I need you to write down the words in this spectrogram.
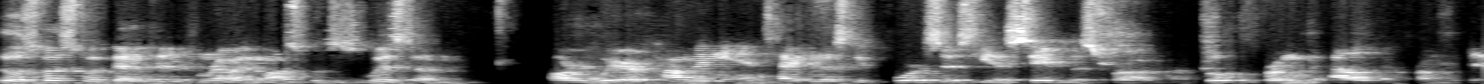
Those of us who have benefited from Rabbi Moskowitz's wisdom are aware of how many antagonistic forces he has saved us from, both from without and from within.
